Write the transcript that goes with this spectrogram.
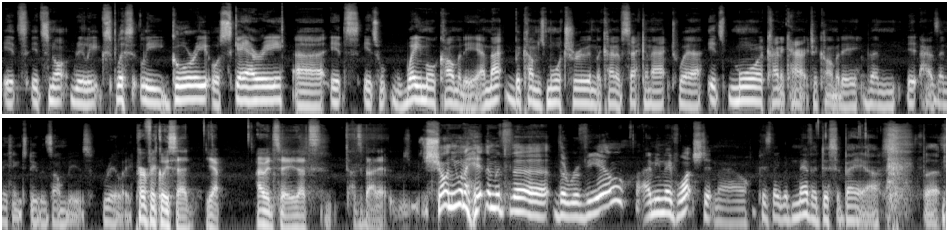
it's it's not really explicitly gory or scary. Uh, it's it's way more comedy, and that becomes more true in the kind of second act where it's more kind of character comedy than it has anything to do with zombies. Really, Perfectly said. Yep. I would say that's that's about it. Sean, you want to hit them with the the reveal? I mean, they've watched it now because they would never disobey us, but.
